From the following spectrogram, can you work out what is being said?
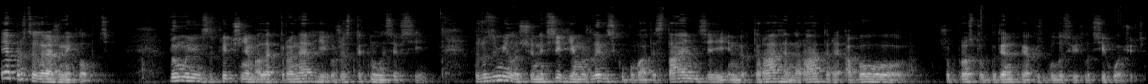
Я просто заряджений хлопець. Думаю, з відключенням електроенергії вже стикнулися всі. Зрозуміло, що не всіх є можливість купувати станції, інвектора, генератори або щоб просто в будинку якось було світло, всі хочуть.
